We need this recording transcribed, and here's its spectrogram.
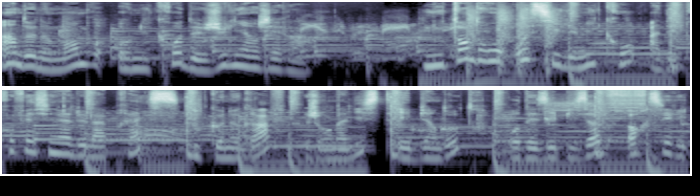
un de nos membres au micro de Julien Gérard. Nous tendrons aussi le micro à des professionnels de la presse, iconographes, journalistes et bien d'autres pour des épisodes hors série.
